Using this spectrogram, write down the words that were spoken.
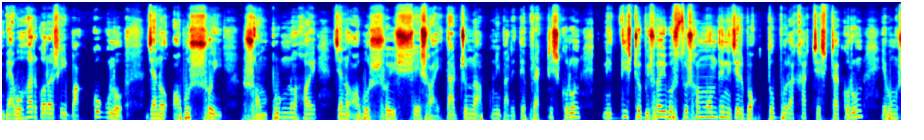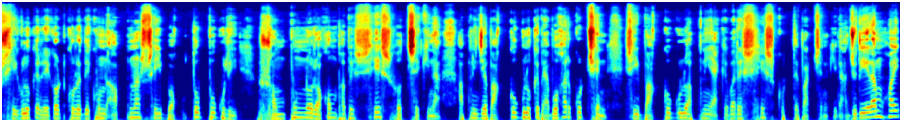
ব্যবহার করা সেই বাক্যগুলো যেন অবশ্যই সম্পূর্ণ হয়, যেন অবশ্যই শেষ হয়। তার জন্য আপনি বাড়িতে প্র্যাকটিস করুন, নির্দিষ্ট বিষয়বস্তু সম্বন্ধে নিজের বক্তব্য রাখার চেষ্টা করুন এবং সেগুলোকে রেকর্ড করে দেখুন আপনার সেই বক্তব্যগুলি সম্পূর্ণ রকমভাবে শেষ হচ্ছে কিনা। আপনি যে বাক্যগুলোকে ব্যবহার করছেন, সেই বাক্যগুলো আপনি একেবারে শেষ করতে পারছেন কিনা। যদি এরম হয়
